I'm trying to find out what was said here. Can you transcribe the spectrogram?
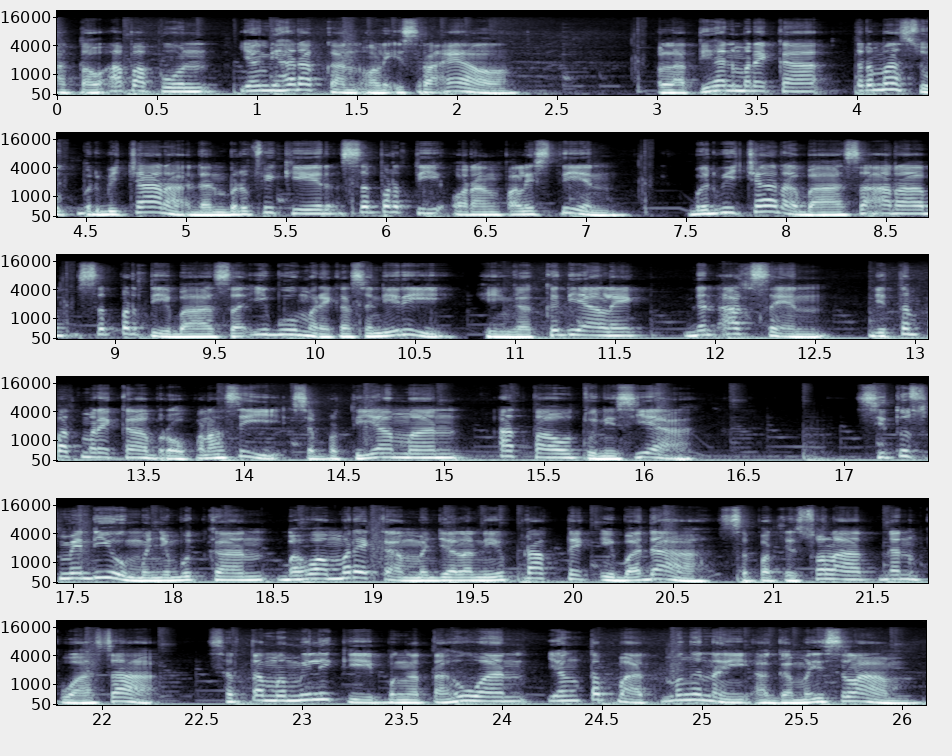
atau apa pun yang diharapkan oleh Israel. Pelatihan mereka termasuk berbicara dan berpikir seperti orang Palestina, berbicara bahasa Arab seperti bahasa ibu mereka sendiri, hingga ke dialek dan aksen di tempat mereka beroperasi seperti Yaman atau Tunisia. Situs Medium menyebutkan bahwa mereka menjalani praktek ibadah seperti sholat dan puasa, serta memiliki pengetahuan yang tepat mengenai agama Islam.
